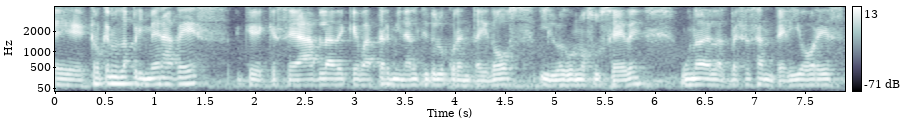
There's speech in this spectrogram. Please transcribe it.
Eh, creo que no es la primera vez que, se habla de que va a terminar el título 42 y luego no sucede. Una de las veces anteriores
